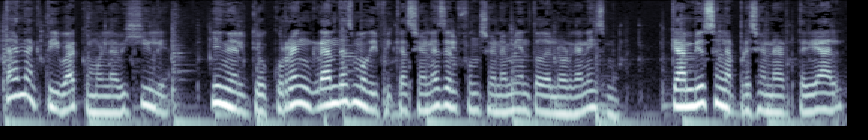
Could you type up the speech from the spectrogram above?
tan activa como en la vigilia, y en el que ocurren grandes modificaciones del funcionamiento del organismo, cambios en la presión arterial,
